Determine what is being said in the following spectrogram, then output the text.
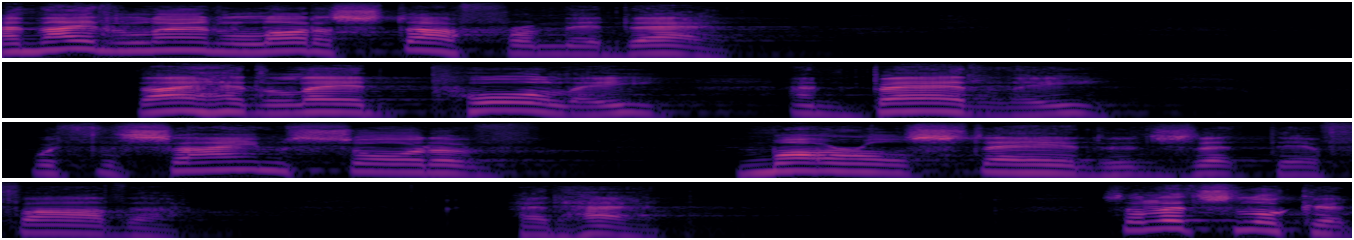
And they'd learned a lot of stuff from their dad. They had led poorly and badly with the same sort of moral standards that their father had had. So let's look at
